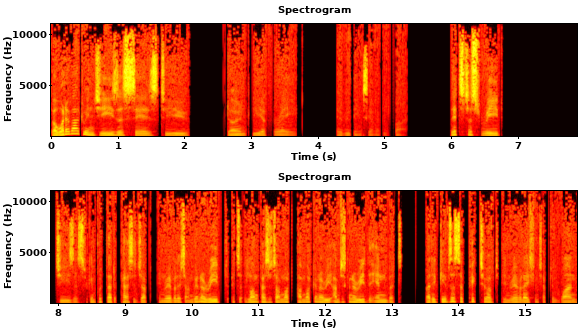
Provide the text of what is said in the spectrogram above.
But what about when Jesus says to you, don't be afraid, everything's going to be fine? Let's just read Jesus. You can put that passage up in Revelation. I'm going to read, it's a long passage. I'm not, I'm not going to read, I'm just going to read the end bit. But it gives us a picture of, in Revelation chapter 1,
